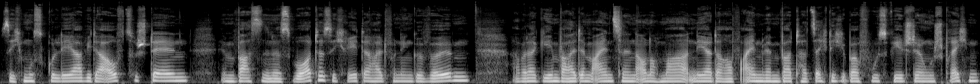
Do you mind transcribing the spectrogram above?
sich muskulär wieder aufzustellen, im wahrsten Sinne des Wortes. Ich rede halt von den Gewölben, aber da gehen wir halt im Einzelnen auch nochmal näher darauf ein, wenn wir tatsächlich über Fußfehlstellungen sprechen.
